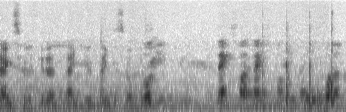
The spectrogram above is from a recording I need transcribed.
தேங்க்ஸ் சொல்லிக்கிறேன். Thank you thank you so much okay தேங்க்ஸ்மா தேங்க்ஸ்மா போலாம்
